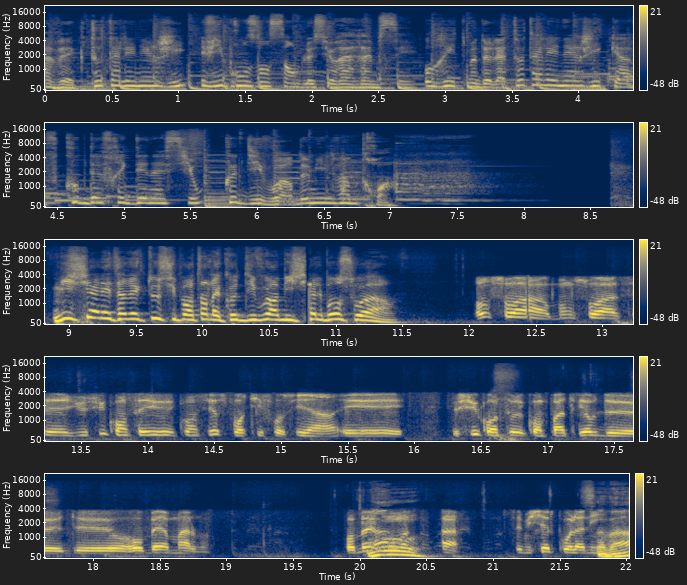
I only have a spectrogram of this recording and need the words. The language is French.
Avec Total Énergie, vibrons ensemble sur RMC au rythme de la Total Énergie CAF Coupe d'Afrique des Nations Côte d'Ivoire 2023. Michel est avec nous, supporter de la Côte d'Ivoire. Michel, bonsoir. Bonsoir, bonsoir. Je suis conseiller, conseiller sportif aussi hein, et je suis compatriote de, de Robert Malm. Robert, Oh. ah, c'est Michel Colani. Ça va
